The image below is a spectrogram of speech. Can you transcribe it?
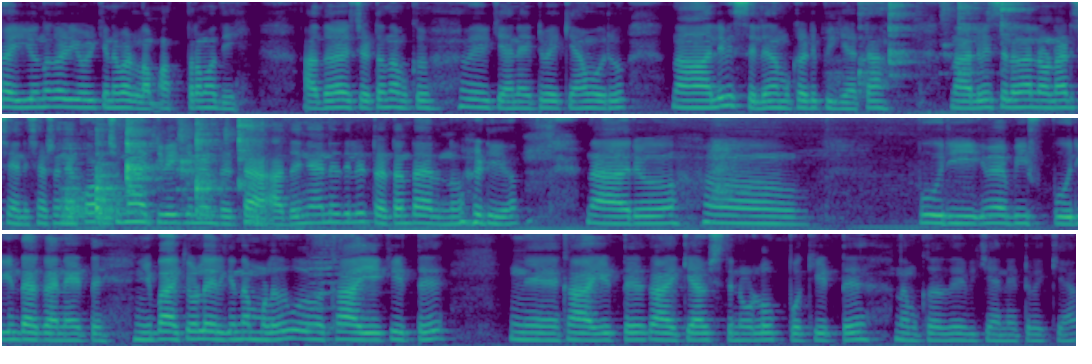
കൈയൊന്ന് കഴുകി ഒഴിക്കുന്ന വെള്ളം അത്ര മതി. അത് കഴിച്ചിട്ട് നമുക്ക് വേവിക്കാനായിട്ട് വയ്ക്കാം ഒരു നാല് വിസിൽ നമുക്ക് അടുപ്പിക്കാം കേട്ടോ. നാല് വിസിൽ നല്ലോണം അടിച്ചതിന് ശേഷം ഞാൻ കുറച്ച് മാറ്റി വയ്ക്കുന്നുണ്ട് കേട്ടോ. അത് ഞാൻ ഇതിൽ ഇട്ടിട്ടുണ്ടായിരുന്നു വീഡിയോ. ഒരു പൂരി ബീഫ് പൂരി ഉണ്ടാക്കാനായിട്ട്. ഇനി ബാക്കിയുള്ളതിലേക്ക് നമ്മൾ കായൊക്കെ ഇട്ട് കായിട്ട് കായ്ക്ക് ആവശ്യത്തിനുള്ള ഉപ്പൊക്കെ ഇട്ട് നമുക്കത് വേവിക്കാനായിട്ട് വെക്കാം.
